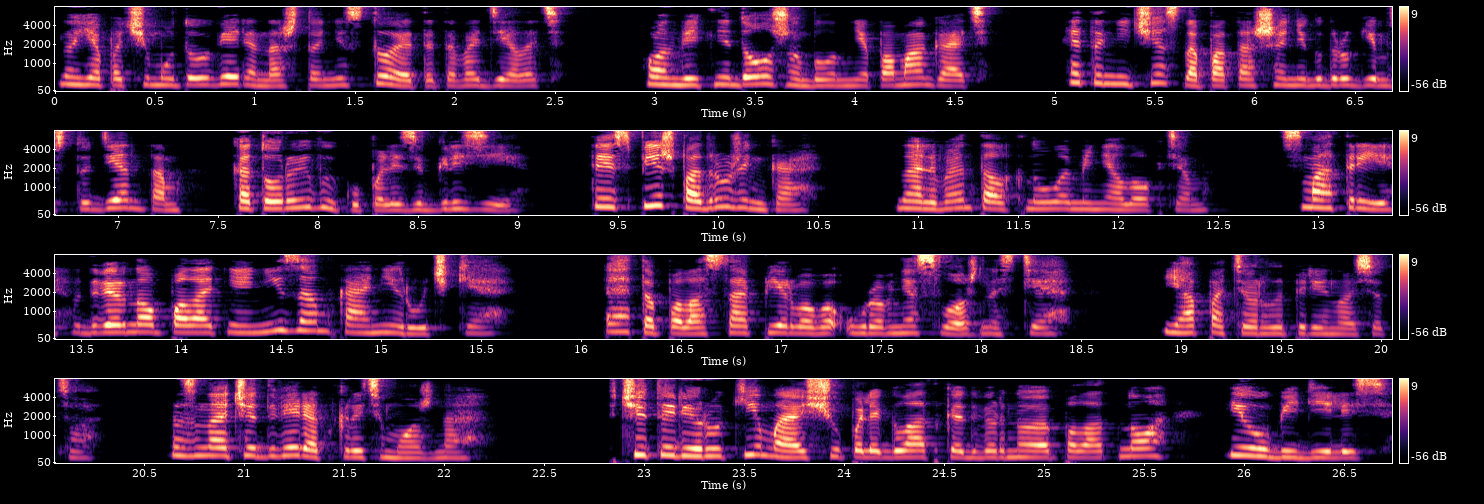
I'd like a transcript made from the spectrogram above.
но я почему-то уверена, что не стоит этого делать. Он ведь не должен был мне помогать. Это нечестно по отношению к другим студентам, которые выкупались в грязи. «Ты спишь, подруженька?» Нальвен толкнула меня локтем. «Смотри, в дверном полотне ни замка, ни ручки. Это полоса первого уровня сложности». Я потерла переносицу. «Значит, дверь открыть можно». В четыре руки мы ощупали гладкое дверное полотно и убедились.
